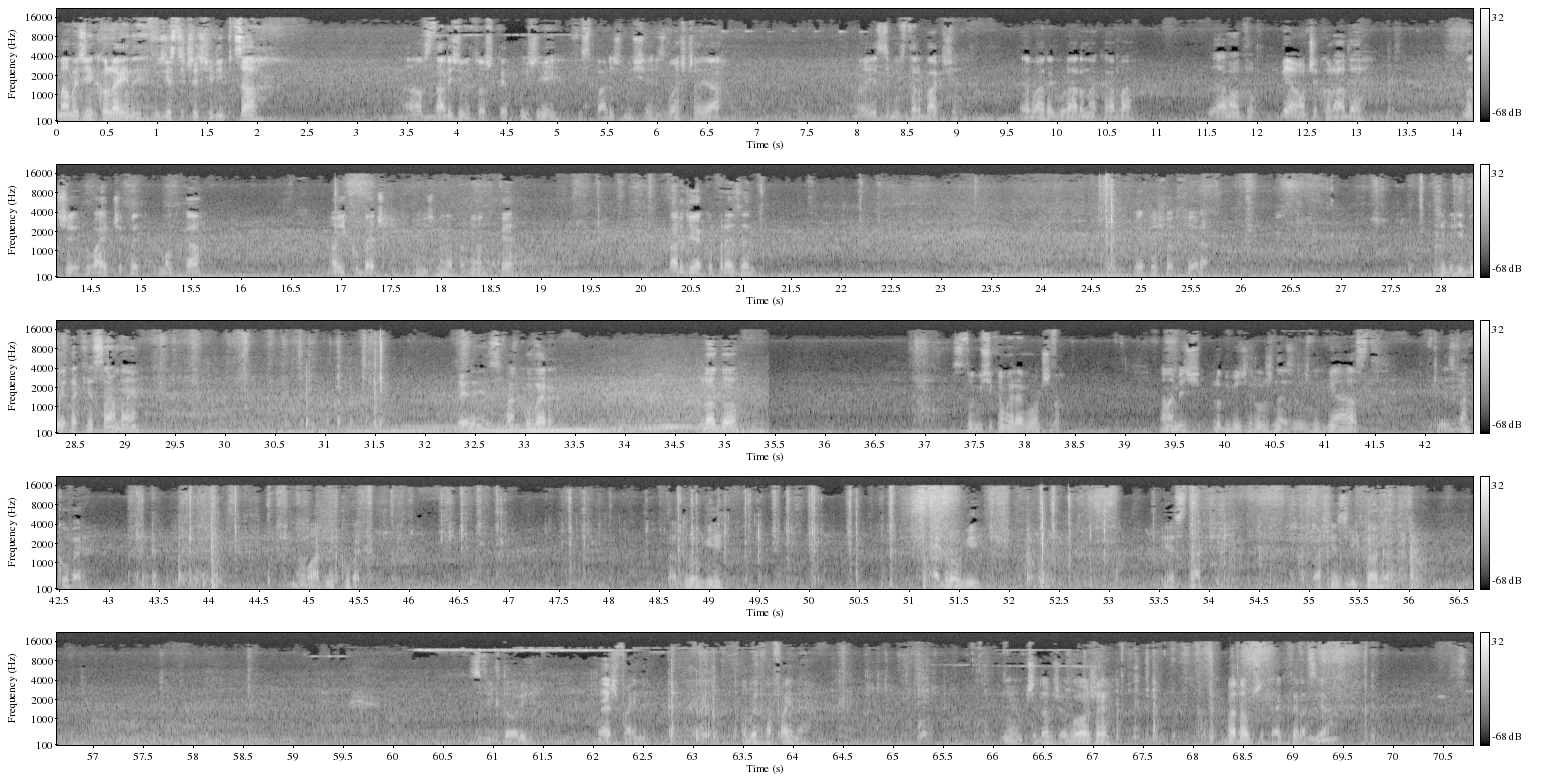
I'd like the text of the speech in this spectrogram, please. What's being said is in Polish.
Mamy dzień kolejny, 23 lipca. No, wstaliśmy troszkę później, wyspaliśmy się, zwłaszcza ja. No jesteśmy w Starbucksie. Ewa regularna kawa. Ja mam tą białą czekoladę. Znaczy white chocolate mokka. No i kubeczki kupiliśmy na pamiątkę. Bardziej jako prezent. Które to się otwiera. Żeby nie były takie same, to jeden jest z Vancouver. Logo. Znowu mi się kamera wyłączyła. Ona mieć, lubi mieć różne z różnych miast. To jest Vancouver. No ładny kubek. A drugi. A drugi jest taki. Właśnie z Wiktorią. Z Wiktorii. Też fajny. Obydwa fajne. Nie wiem czy dobrze włożę. Chyba dobrze, tak jak teraz ja.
